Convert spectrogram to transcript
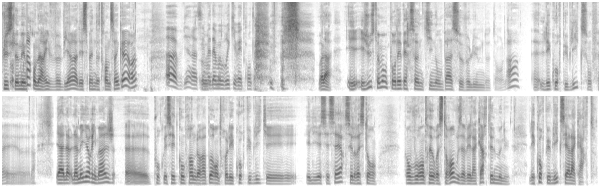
Plus, le mémoire, on arrive bien à des semaines de 35 heures. Hein. Ah bien, c'est oh. Madame Aubry qui va être contente. voilà, et, justement pour des personnes qui n'ont pas ce volume de temps-là, euh, les cours publics sont faits euh, là. La, meilleure image euh, pour essayer de comprendre le rapport entre les cours publics et, et l'ISSR, c'est le restaurant. Quand vous rentrez au restaurant, vous avez la carte et le menu. Les cours publics, c'est à la carte.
